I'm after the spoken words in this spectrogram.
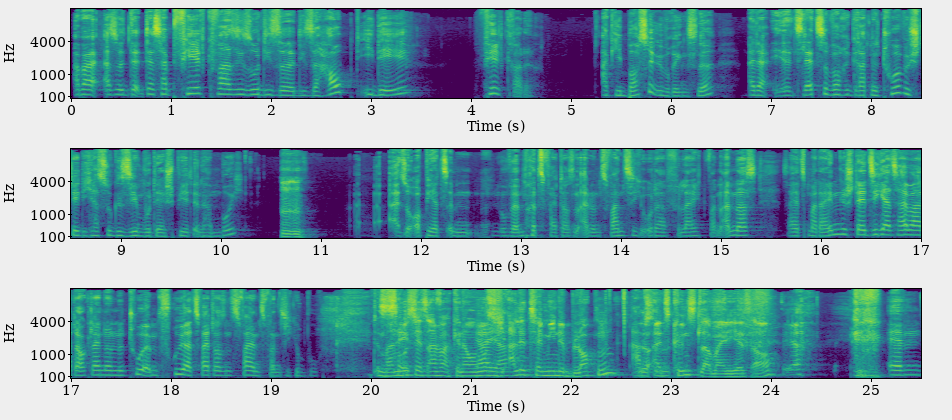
aber also de deshalb fehlt quasi so diese, diese Hauptidee, fehlt gerade. Aki Bosse übrigens, ne? Alter, jetzt letzte Woche gerade eine Tour bestätigt. Hast du gesehen, wo der spielt in Hamburg? Mhm. Also ob jetzt im November 2021 oder vielleicht wann anders, sei jetzt mal dahingestellt. Sicherheitshalber hat er auch gleich noch eine Tour im Frühjahr 2022 gebucht. Das Man muss jetzt einfach, genau, Ja, muss ja. sich alle Termine blocken. So Absolut. als Künstler meine ich jetzt auch. Ja. ähm,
